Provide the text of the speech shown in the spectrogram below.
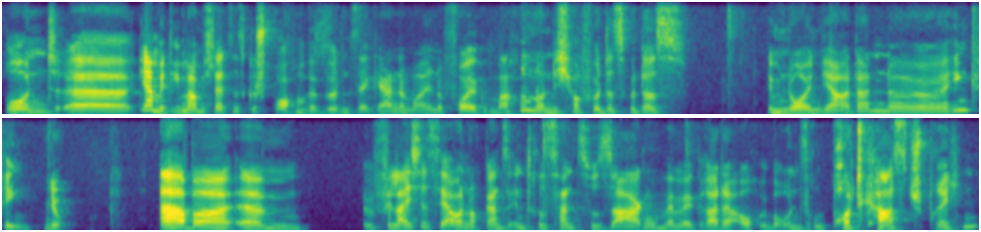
Und äh, ja, mit ihm habe ich letztens gesprochen. Wir würden sehr gerne mal eine Folge machen und ich hoffe, dass wir das im neuen Jahr dann äh, hinkriegen. Jo. Aber ähm, vielleicht ist ja auch noch ganz interessant zu sagen, wenn wir gerade auch über unseren Podcast sprechen,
